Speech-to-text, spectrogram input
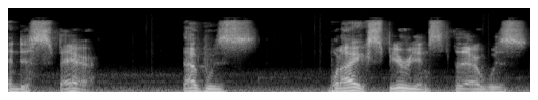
and despair. That was what I experienced there was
